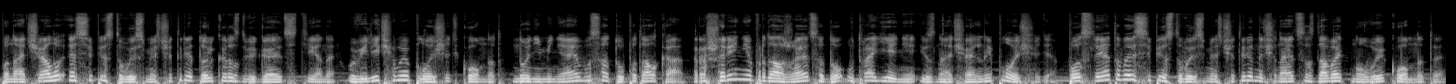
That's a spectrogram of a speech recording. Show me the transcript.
Поначалу SCP-184 только раздвигает стены, увеличивая площадь 10 комнат, но не меняя высоту потолка. Расширение продолжается до утроения изначальной площади. После этого SCP-184 начинает создавать новые комнаты.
